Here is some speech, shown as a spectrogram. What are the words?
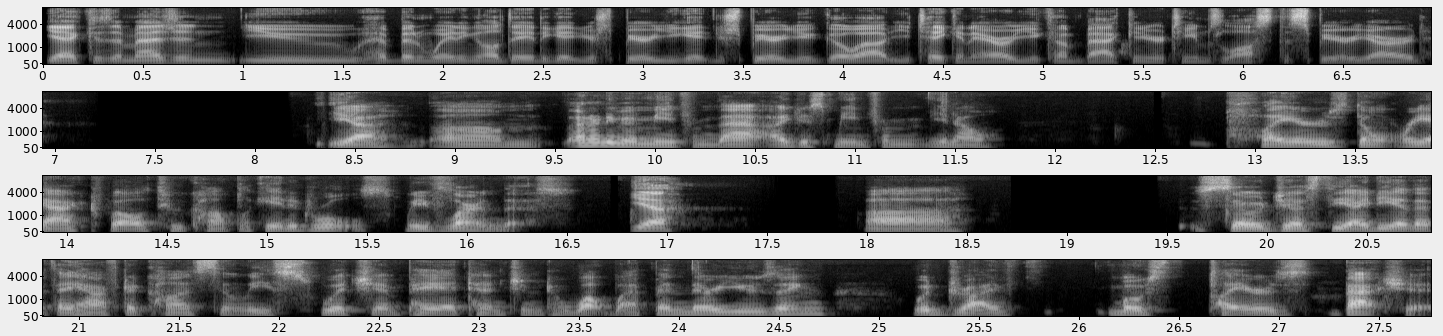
Yeah, because imagine you have been waiting all day to get your spear. You get your spear, you go out, you take an arrow, you come back, and your team's lost the spear yard. Yeah, um, I don't even mean from that. I just mean from you know, players don't react well to complicated rules. We've learned this. Yeah. Uh, so just the idea that they have to constantly switch and pay attention to what weapon they're using would drive most players batshit.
